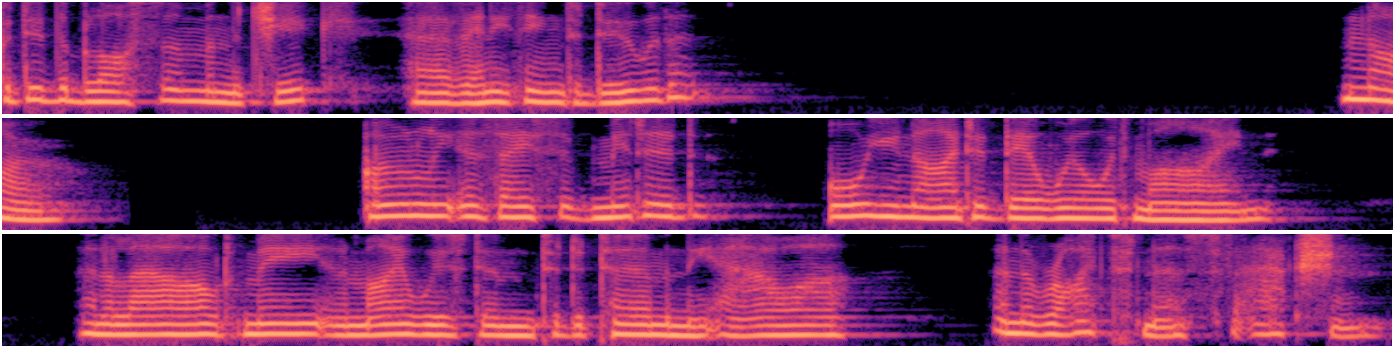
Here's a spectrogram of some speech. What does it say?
But did the blossom and the chick have anything to do with it? No, only as they submitted or united their will with mine and allowed me and my wisdom to determine the hour and the ripeness for action.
